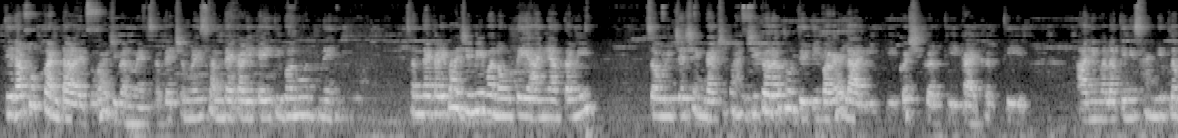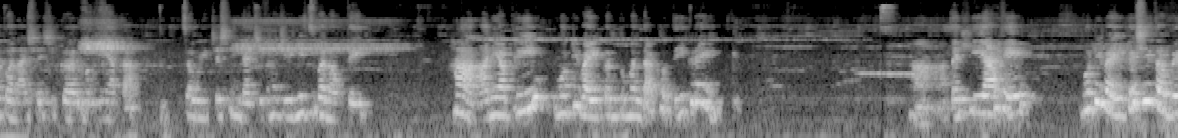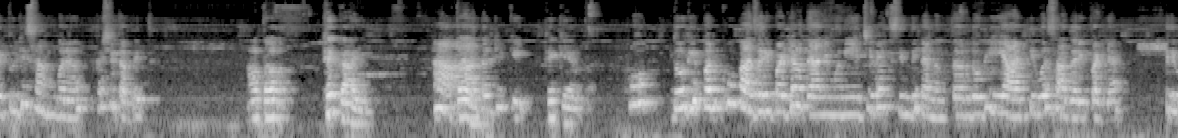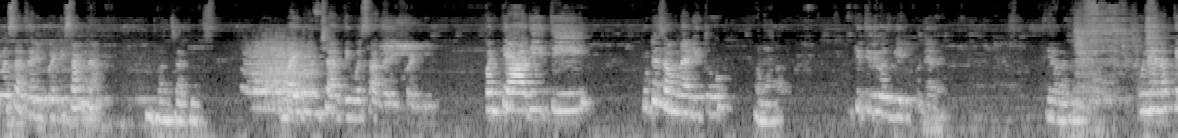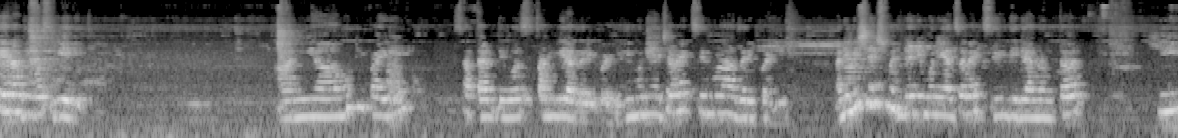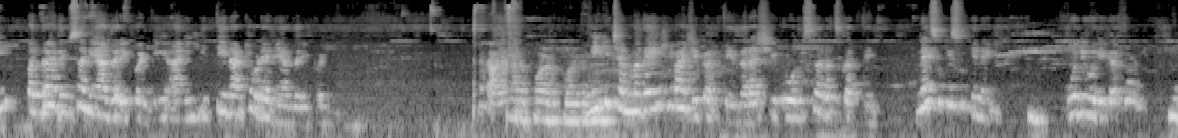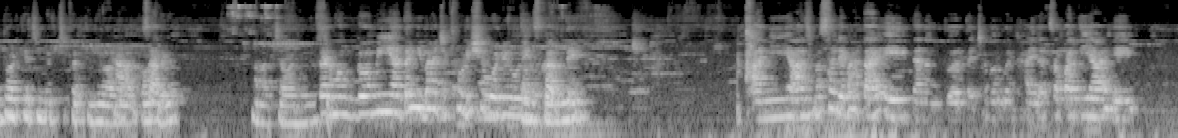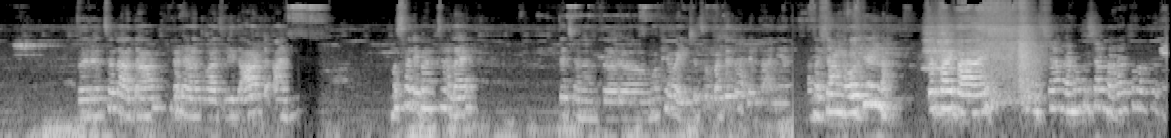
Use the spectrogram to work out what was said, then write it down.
तिला खूप कंटाळा येतो भाजी बनवायचा. त्याच्यामुळे संध्याकाळी काही ती बनवत नाही. संध्याकाळी भाजी मी बनवते आणि आता मी चवळीच्या शेंगाची भाजी करत होते. ती बघायला आली की कशी करते काय करते. आणि मला तिने सांगितलं पण अशी अशी कर मग मी आता चवळीच्या शेंगाची भाजी मीच बनवते. हा आणि आपली मोठी बाई पण तुम्हाला दाखवते इकडे. हा आता ही आहे. मोठी बाई कशी तब्येत? तुझी सांग बरं कशी तब्येत? आता ठीक आहे. हा. आता ठीक आहे. ठीक आहे आता. खूप दोघी पण खूप आजारी पडल्या होत्या आणि मुनियाची व्हॅक्सिन दिल्यानंतर दोघी आठ दिवस आजारी पडल्या. दिवस आजारी पडली सांग ना. दोन चार दिवस. बाई दोन चार दिवस आजारी पडली. पण त्याआधी ती कुठे जाऊन आली तू? पुण्याला. किती दिवस गेली पुण्याला? तेरा दिवस. पुण्याला तेरा दिवस गेली. आणि मोठी बाई सात आठ दिवस चांगली आजारी पडली. निमोनियाच्या व्हॅक्सिनमुळे आजारी पडली. आणि विशेष म्हणजे निमोनियाचं व्हॅक्सिन दिल्यानंतर ही पंधरा दिवसांनी आजारी पडली आणि ही तीन आठवड्याने आजारी पडली. मी किचनमध्ये ही भाजी करते जराशी ओलसरच करते. नाही सुकी सुकी नाही. ओली ओली करते. ना. मी दोडक्याची मिरची करते तर मग मी आता ही भाजी थोडीशी ओली ओलीच करते. आणि आज मसाले भात आहे त्यानंतर त्याच्याबरोबर खायला चपाती आहे. तर चला आता घड्याळात वाजलेत आठ आणि मसाले भात झालाय. त्याच्यानंतर मोठ्या बाईच्या चपात्या झाल्यात आणि आता- ना. तर बाय बाय. सांगा नको तुला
